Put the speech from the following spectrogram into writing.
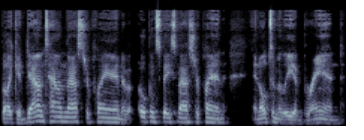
But like a downtown master plan, an open space master plan, and ultimately a brand,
